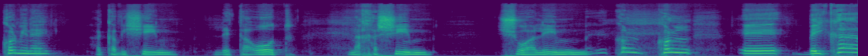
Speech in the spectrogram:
כל מיני עכבישים, לטאות, נחשים, שועלים, כל, כל, אה, בעיקר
